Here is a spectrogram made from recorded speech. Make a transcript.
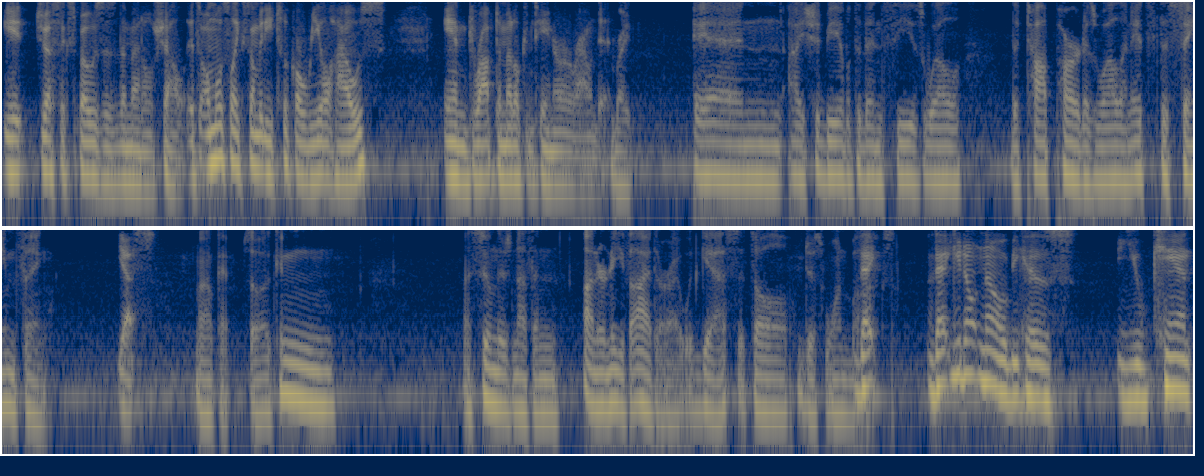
it just exposes the metal shell it's almost like somebody took a real house and dropped a metal container around it right? And I should be able to then see as well the top part as well, and it's the same thing. yes Okay, so I can assume there's nothing underneath either. I would guess it's all just one box. that that you don't know because you can't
